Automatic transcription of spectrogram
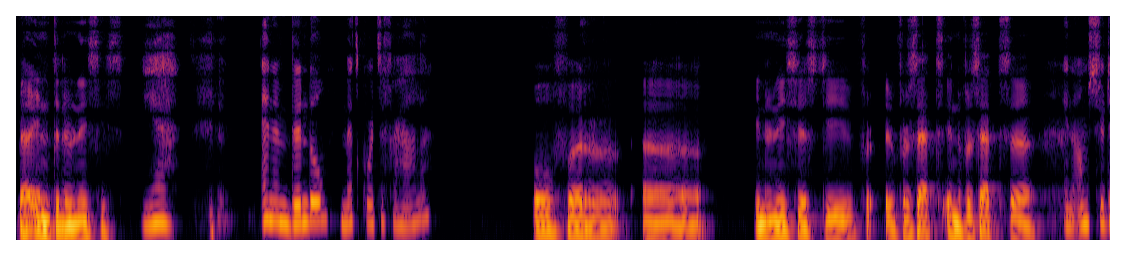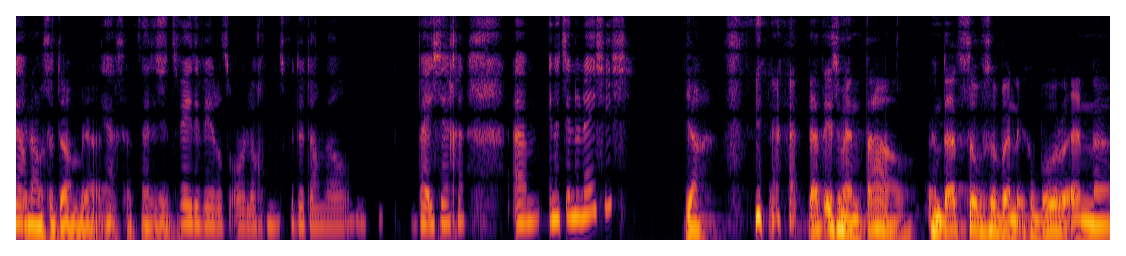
Ja, in het Indonesisch. Ja, en een bundel met korte verhalen. Over uh, Indonesiërs die verzet, in de verzet... Uh, in Amsterdam. In Amsterdam, ja. ja tijdens de Tweede Wereldoorlog moeten we er dan wel bij zeggen. Um, in het Indonesisch? Ja, dat is mijn taal. En dat zo, zo ben ik geboren en uh,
